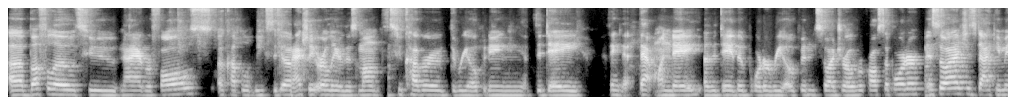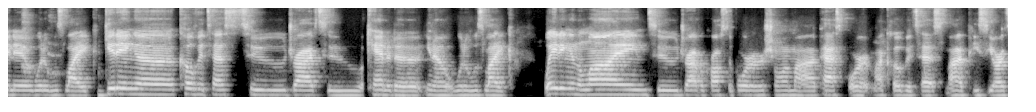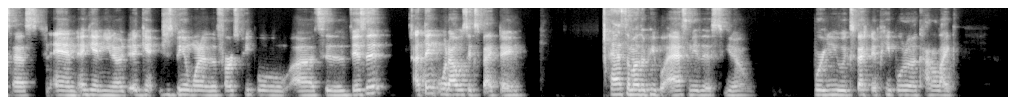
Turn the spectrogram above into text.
uh, Buffalo to Niagara Falls a couple of weeks ago, actually earlier this month, to cover the reopening the day I think that that Monday, uh, the day the border reopened. So I drove across the border. And so I just documented what it was like getting a COVID test to drive to Canada, you know, what it was like waiting in the line to drive across the border, showing my passport, my COVID test, my PCR test. And again, you know, again, just being one of the first people uh, to visit. I think what I was expecting, I had some other people ask me this, you know, were you expecting people to kind of like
